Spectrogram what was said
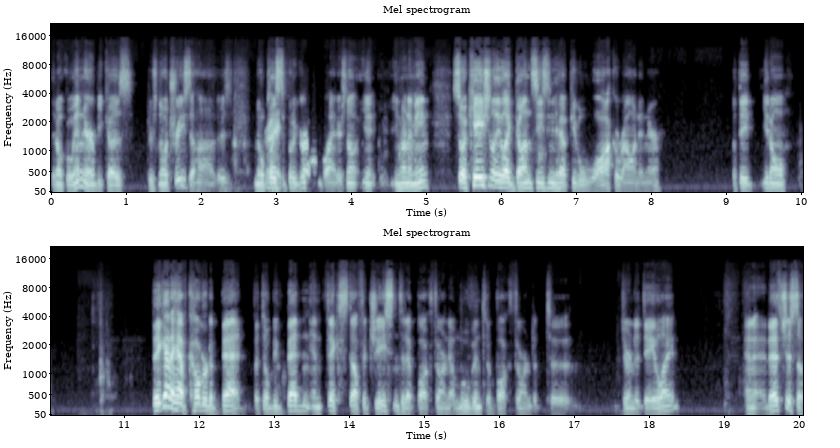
They don't go in there because there's no trees to hunt. There's no place right. to put a ground blind. There's no, you, you know what I mean? So occasionally, like gun season, you have people walk around in there but they, you know, they got to have cover to bed, but they'll be bedding in thick stuff adjacent to that buckthorn. They'll move into the buckthorn to, to during the daylight, and that's just a.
